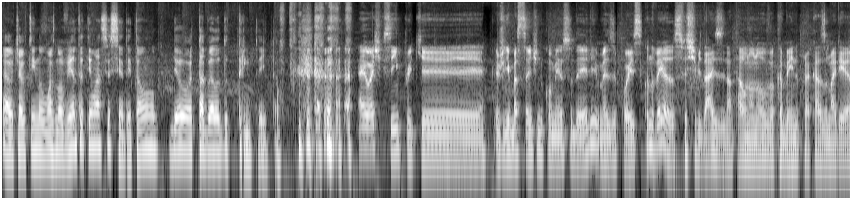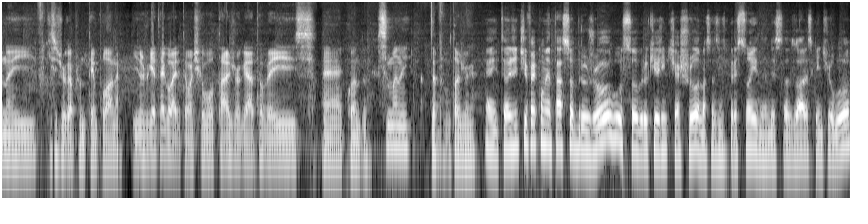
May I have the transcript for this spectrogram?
É, o Thiago tem umas 90 tem umas 60, então deu a tabela do 30 aí, então. é, eu acho que sim, porque eu joguei bastante no começo dele, mas depois, quando veio as festividades de Natal, Ano Novo, eu acabei indo pra casa da Mariana e fiquei sem jogar por um tempo lá, né? E não joguei até agora, então acho que eu vou voltar a jogar talvez. É, quando? Semana aí. Dá pra voltar a jogar. É, então a gente vai comentar sobre o jogo, sobre o que a gente achou, nossas impressões, né, dessas horas que a gente jogou,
